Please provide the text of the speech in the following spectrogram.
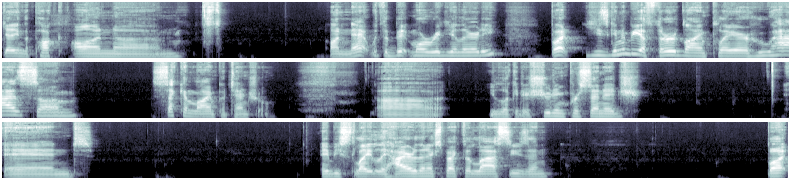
getting the puck on um, on net with a bit more regularity, but he's going to be a third line player who has some second line potential. Uh, you look at his shooting percentage and maybe slightly higher than expected last season. But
